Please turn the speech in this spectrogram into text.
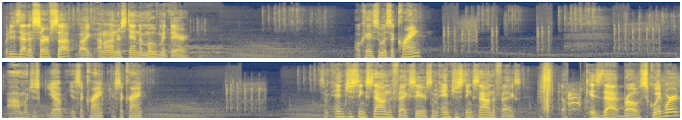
What is that? A surf's up? Like, I don't understand the movement there. Okay, so it's a crank. I'm gonna just, yep, it's a crank. It's a crank. Some interesting sound effects here. Some interesting sound effects. The is that, bro? Squidward?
